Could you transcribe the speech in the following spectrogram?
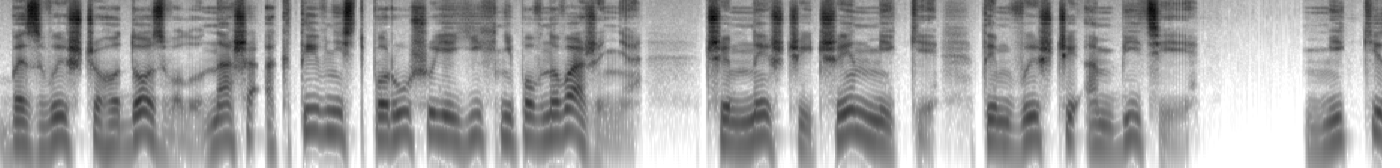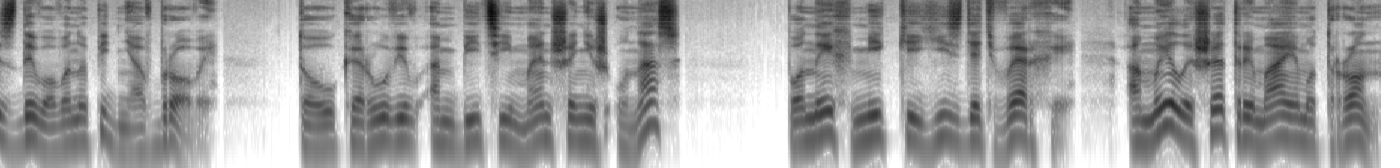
Без вищого дозволу наша активність порушує їхні повноваження. Чим нижчий чин Міккі, тим вищі амбіції. Міккі здивовано підняв брови. То у керувів амбіцій менше, ніж у нас? По них Міккі їздять верхи, а ми лише тримаємо трон.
